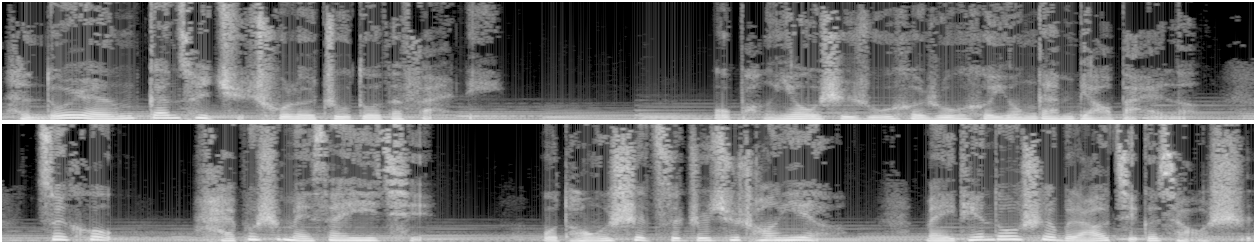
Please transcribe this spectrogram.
很多人干脆举出了诸多的反例。我朋友是如何如何勇敢表白了，最后还不是没在一起。我同事辞职去创业了，每天都睡不了几个小时。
